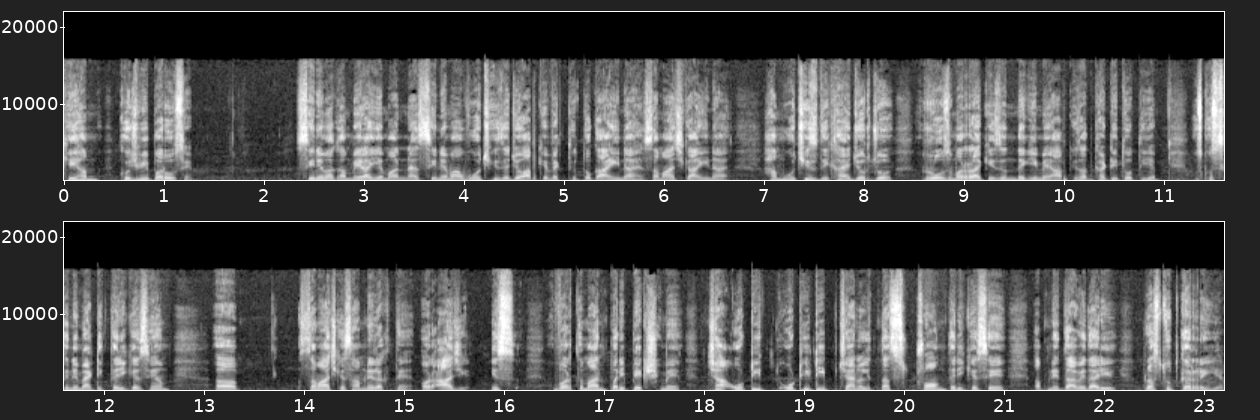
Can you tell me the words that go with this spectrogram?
कि हम कुछ भी परोसें। सिनेमा का मेरा ये मानना है सिनेमा वो चीज़ है जो आपके व्यक्तित्व का आईना है, समाज का आईना है, हम वो चीज़ दिखाएँ जो जो रोज़मर्रा की ज़िंदगी में आपके साथ घटित होती है। उसको सिनेमैटिक तरीके से हम समाज के सामने रखते हैं। और आज इस वर्तमान परिप्रेक्ष्य में जहाँ O T O T T channel इतना स्ट्रॉन्ग तरीके से अपनी दावेदारी प्रस्तुत कर रही है,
